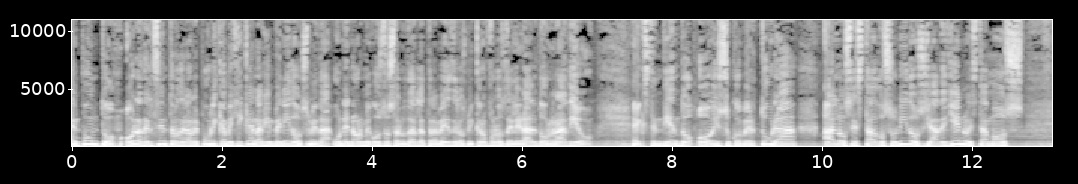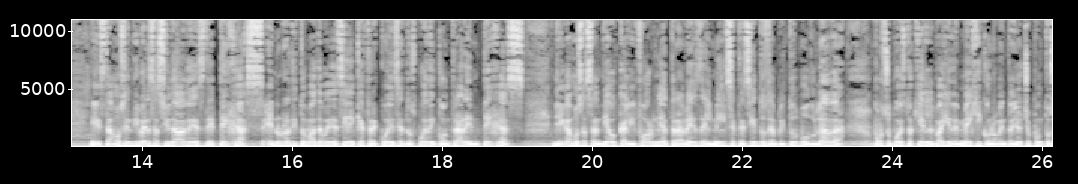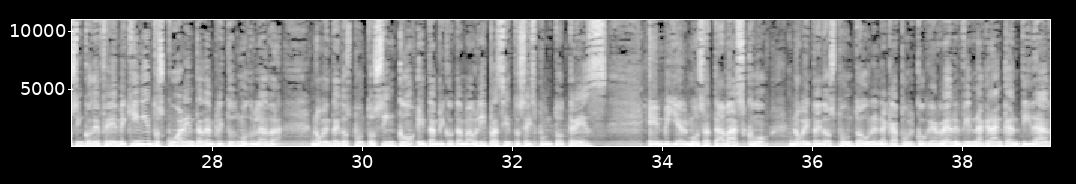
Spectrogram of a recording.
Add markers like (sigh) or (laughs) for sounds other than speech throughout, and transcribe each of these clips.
En punto, hora del centro de la República Mexicana. Bienvenidos. Me da un enorme gusto saludarla a través de los micrófonos del Heraldo Radio, extendiendo hoy su cobertura a los Estados Unidos. Ya de lleno estamos Estamos en diversas ciudades de Texas. En un ratito más le voy a decir en qué frecuencias nos puede encontrar en Texas. Llegamos a San Diego, California a través del 1700 de amplitud modulada. Por supuesto aquí en el Valle de México 98.5 de FM, 540 de amplitud modulada, 92.5 en Tampico, Tamaulipas, 106.3 en Villahermosa, Tabasco, 92.1 en Acapulco, Guerrero, en fin, una gran cantidad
